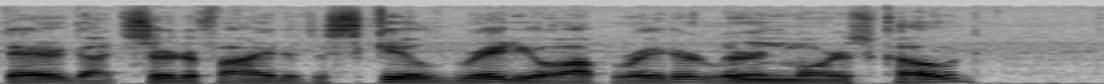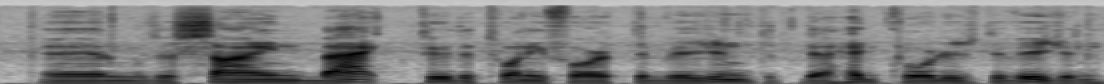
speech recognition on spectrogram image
there, got certified as a skilled radio operator, learned Morse code, and was assigned back to the 24th Division, the headquarters division,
